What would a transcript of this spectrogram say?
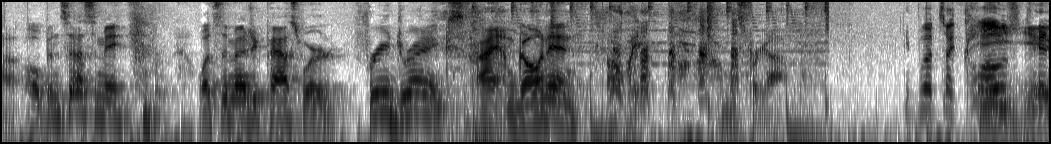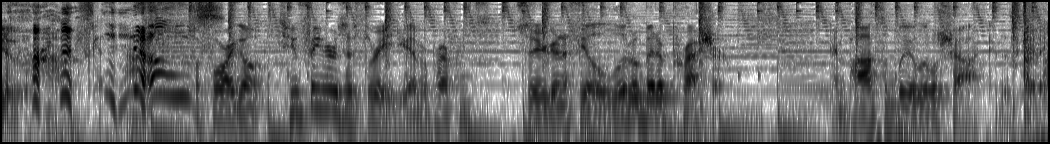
Uh, open sesame. What's the magic password? Free drinks. All right, I'm going in. Oh wait, almost forgot. He puts a closed Hey, pin you. on his nose. Before I go, two fingers or three? Do you have a preference? So you're gonna feel a little bit of pressure and possibly a little shock. Just kidding.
